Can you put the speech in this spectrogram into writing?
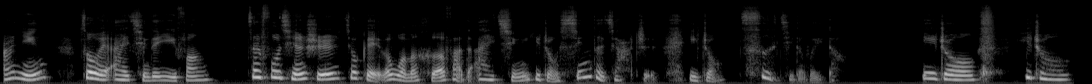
而您作为爱情的一方。在付钱时，就给了我们合法的爱情一种新的价值，一种刺激的味道，一种一种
